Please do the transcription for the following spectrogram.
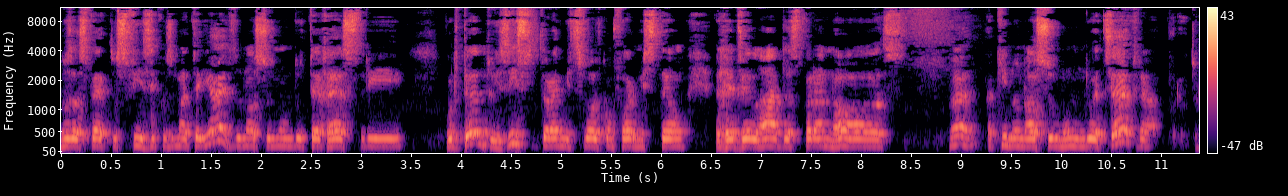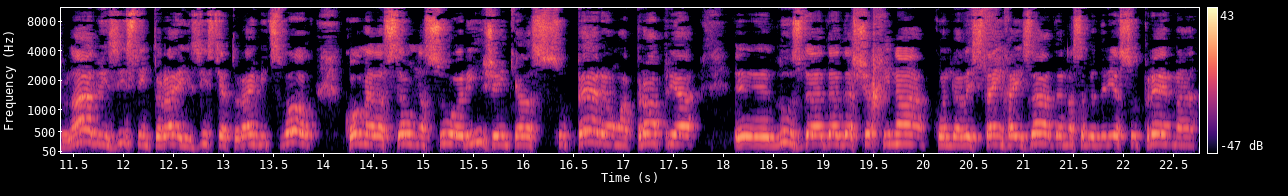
nos aspectos físicos e materiais do nosso mundo terrestre. Portanto, existe Torá e Mitzvot conforme estão reveladas para nós né, aqui no nosso mundo, etc. Por outro lado, existem Torá, existe a Torá e Mitzvot, como elas são na sua origem, que elas superam a própria eh, luz da, da, da Shekhinah, quando ela está enraizada na sabedoria suprema,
